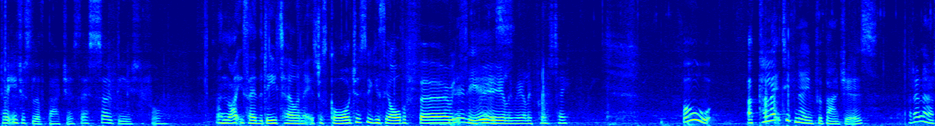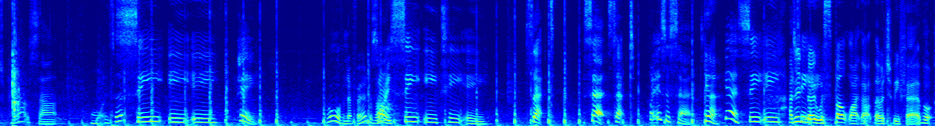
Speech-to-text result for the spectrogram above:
Don't you just love badgers? They're so beautiful. And like you say, the detail in it is just gorgeous. You can see all the fur. It it's really is. really, really pretty. Oh, a collective name for badgers. I don't know how to pronounce that. What is it? C E E P. Oh, I've never heard of Sorry, that. Sorry, C E T E. set. Set. Set. What is a set? Yeah. Yeah, C E. I didn't know it was spelt like that though, to be fair, but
